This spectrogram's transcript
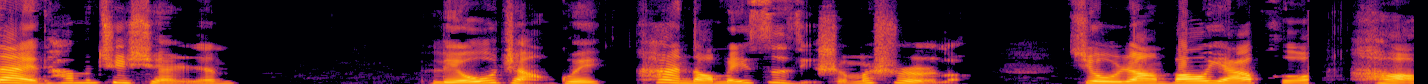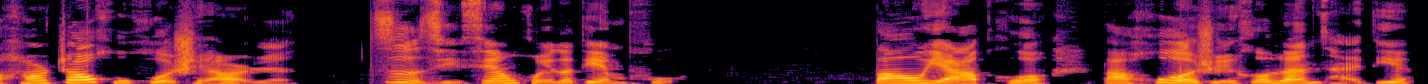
带他们去选人。刘掌柜看到没自己什么事了，就让包牙婆好好招呼霍水二人，自己先回了店铺。包牙婆把霍水和栾彩蝶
